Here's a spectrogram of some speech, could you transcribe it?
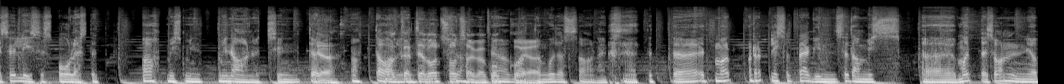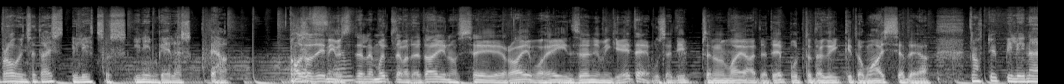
sellisest poolest, et ah, mis mind, mina nüüd siin Jah. noh. Hakkad tead ots otsaga kokku ja- vaatan, kuidas saan, eks, nii et, et, et ma lihtsalt räägin seda, mis äh, mõttes on ja proovin seda hästi lihtsas inimkeeles teha osad inimesed jälle mõtlevad, et ai noh, see Raivo Hein, see on ju mingi edevuse tipp, seal on vaja tead eputada kõikide oma asjade ja. noh, tüüpiline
